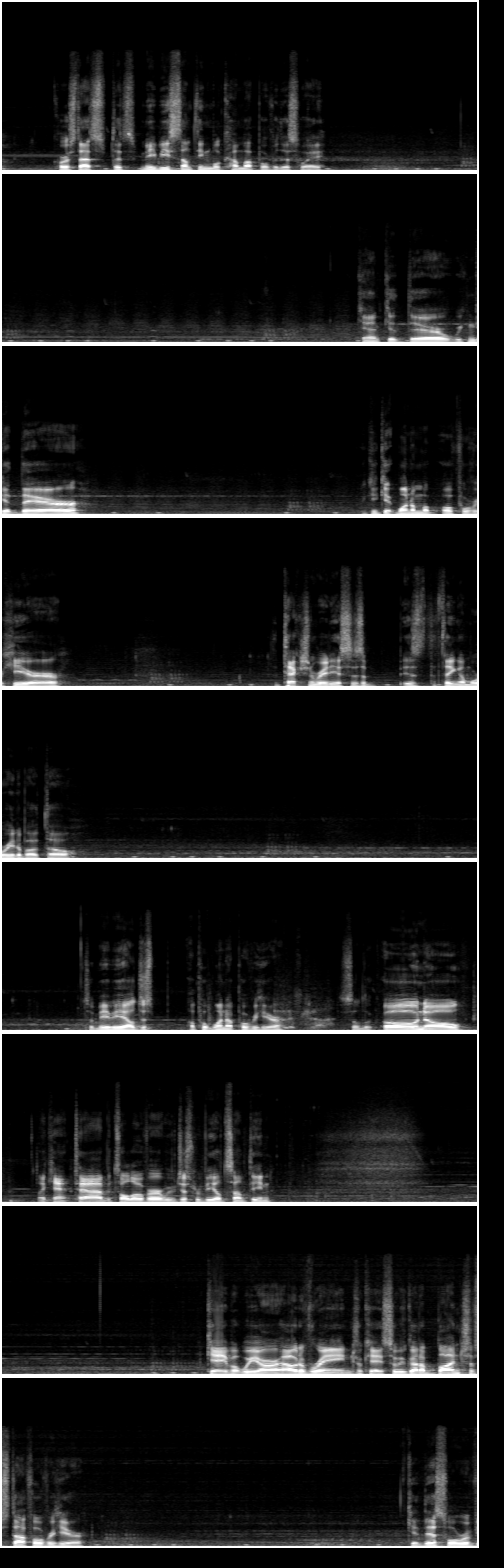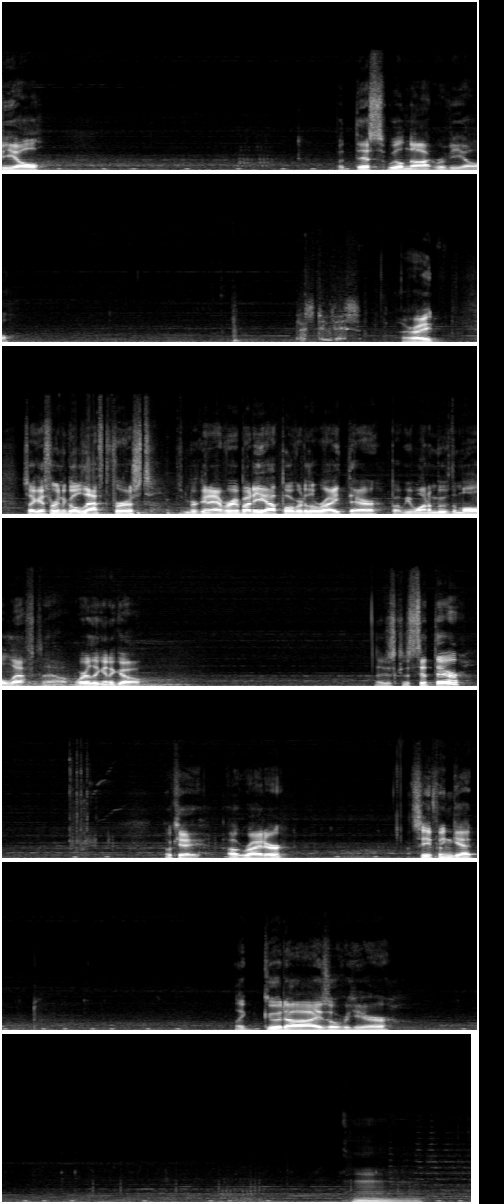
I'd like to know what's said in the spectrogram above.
Of course, that's that's maybe something will come up over this way. Can't get there. We can get there. We could get one of them up, up over here. Detection radius is a is the thing I'm worried about, though. So maybe I'll just I'll put one up over here. So look. Oh no, I can't tab. It's all over. We've just revealed something. Okay, but we are out of range. Okay, so we've got a bunch of stuff over here. Okay, this will reveal. But this will not reveal. Let's do this. All right. So I guess we're going to go left first. To everybody up over to the right there, but we want to move them all left now. Where are they going to go? They're just going to sit there? Okay, Outrider. Let's see if we can get like good eyes over here. Hmm.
